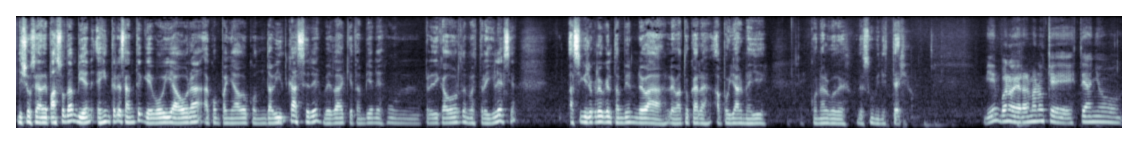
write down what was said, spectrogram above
Dicho sea de paso también, es interesante que voy ahora acompañado con David Cáceres, ¿verdad? que también es un predicador de nuestra iglesia. Así que yo creo que él también le va, le va a tocar a- apoyarme allí con algo de, de su ministerio. Bien, bueno, de verdad, hermano, que este año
